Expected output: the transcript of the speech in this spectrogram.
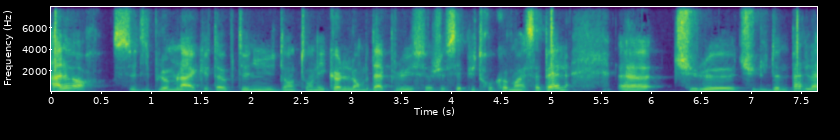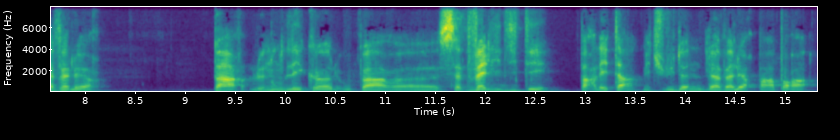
alors ce diplôme-là que tu as obtenu dans ton école lambda plus, je sais plus trop comment elle s'appelle, euh, tu le, tu lui donnes pas de la valeur par le nom de l'école ou par euh, sa validité par l'État, mais tu lui donnes de la valeur par rapport à,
